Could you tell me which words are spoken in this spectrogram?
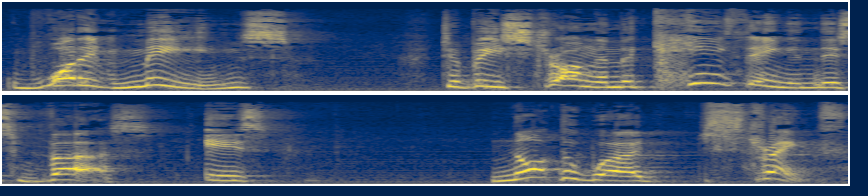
what it means to be strong. And the key thing in this verse is not the word strength.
